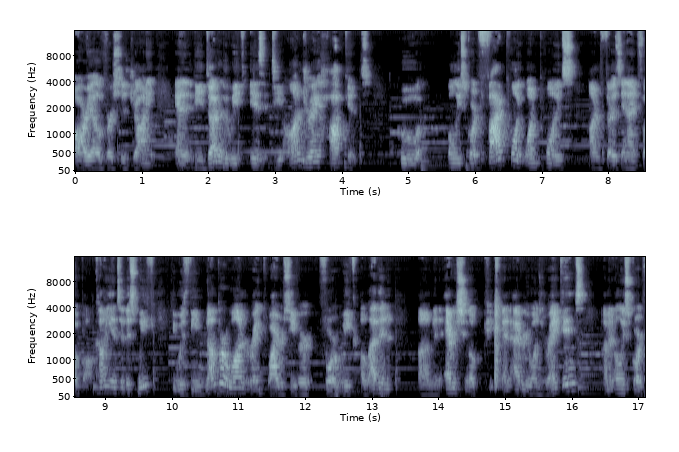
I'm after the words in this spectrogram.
Ariel versus Johnny. And the dud of the week is DeAndre Hopkins, who only scored 5.1 points on Thursday Night Football. Coming into this week, he was the number one ranked wide receiver for Week 11 um, in every single in everyone's rankings. Um, and only scored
